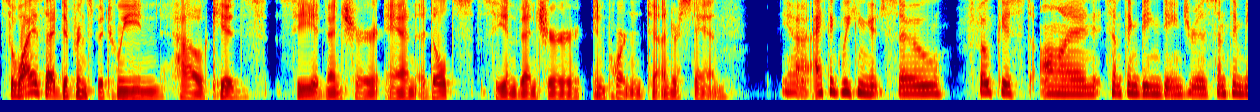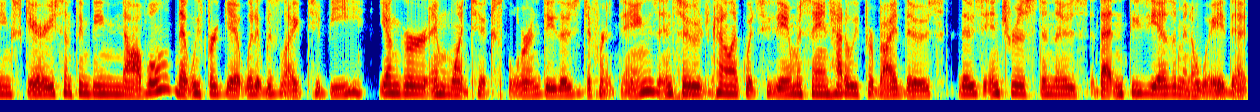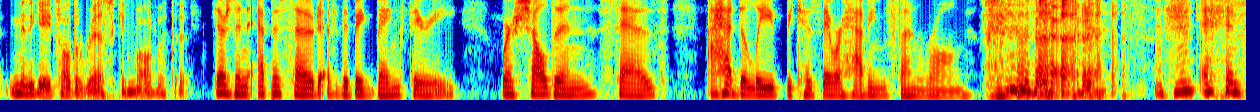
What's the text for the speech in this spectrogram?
So, why is that difference between how kids see adventure and adults see adventure important to understand? Yeah, I think we can get so focused on something being dangerous, something being scary, something being novel that we forget what it was like to be younger and want to explore and do those different things. And so kind of like what Suzanne was saying, how do we provide those those interests and those that enthusiasm in a way that mitigates all the risk involved with it? There's an episode of The Big Bang Theory where Sheldon says, I had to leave because they were having fun wrong. mm-hmm. And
